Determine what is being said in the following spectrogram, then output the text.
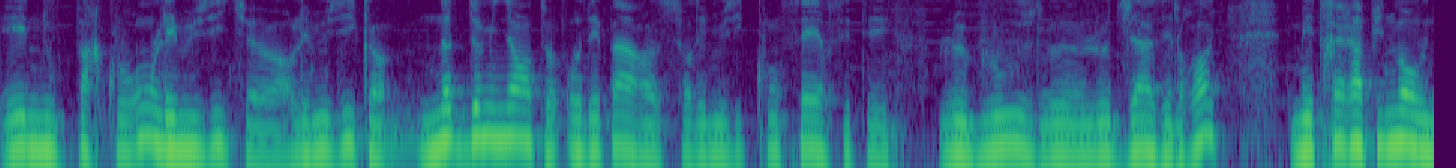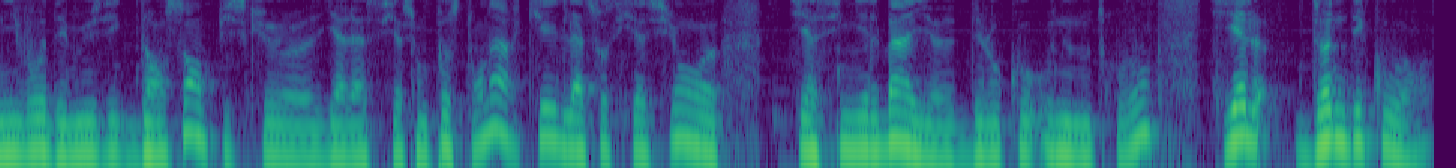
et nous parcourons les musiques. Alors, les musiques, euh, notre dominante au départ euh, sur les musiques concerts, c'était le blues, le, le jazz et le rock, mais très rapidement au niveau des musiques dansantes, puisqu'il y a l'association Pose ton art, qui est l'association euh, qui a signé le bail euh, des locaux où nous nous trouvons, qui, elle, donne des cours.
